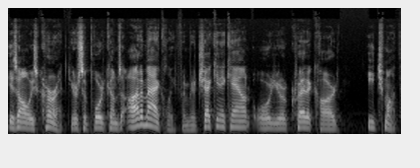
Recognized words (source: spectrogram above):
is always current. Your support comes automatically from your checking account or your credit card each month.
